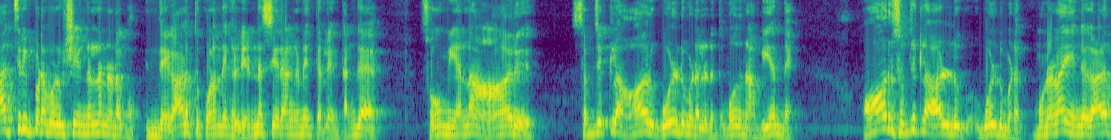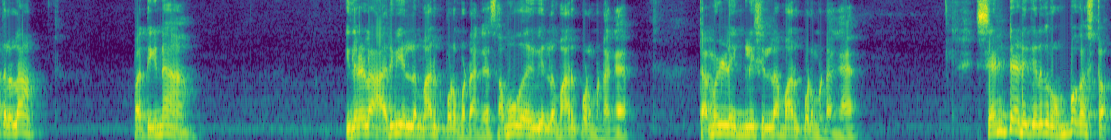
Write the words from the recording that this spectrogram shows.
ஆச்சரியப்படப்பட விஷயங்கள்லாம் நடக்கும். இந்த காலத்து குழந்தைகள் என்ன செய்கிறாங்கன்னே தெரியல. என் தங்க சௌமியெல்லாம் ஆறு சப்ஜெக்டில் ஆறு கோல்டு மெடல் எடுத்தபோது நான் வியந்தேன். ஆறு சப்ஜெக்டில் ஆறு கோல்டு மெடல் முன்னெல்லாம் எங்கள் காலத்துலலாம் பார்த்தீங்கன்னா இதிலெல்லாம் அறிவியலில் மார்க் போட மாட்டாங்க சமூக அறிவியலில் மார்க் போட மாட்டாங்க தமிழில் இங்கிலீஷில்லாம் மார்க் போட மாட்டாங்க. சென்ட் எடுக்கிறது ரொம்ப கஷ்டம்.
